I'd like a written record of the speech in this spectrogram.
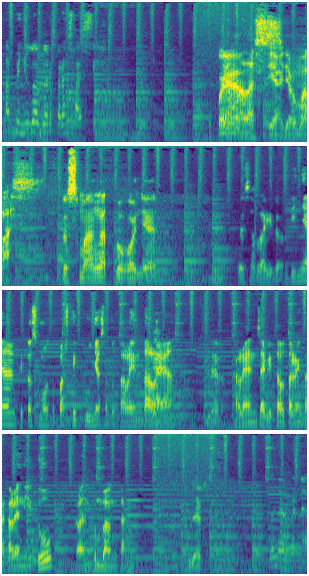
tapi juga berprestasi Pokoknya Jangan malas. Ya, jangan malas. Terus semangat pokoknya. Terus apa lagi dong? intinya kita semua tuh pasti punya satu talenta lah ya Benar, kalian cari tahu talenta kalian itu kalian kembangkan benar. benar-benar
